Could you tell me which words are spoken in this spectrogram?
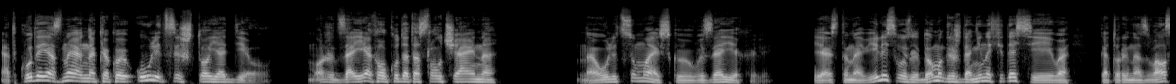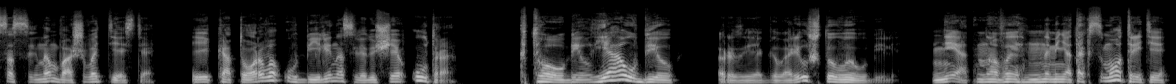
«Откуда я знаю, на какой улице что я делал? Может, заехал куда-то случайно?» «На улицу Майскую вы заехали и остановились возле дома гражданина Федосеева, который назвался сыном вашего тестя, и которого убили на следующее утро». «Кто убил? Я убил!» «Разве я говорил, что вы убили?» «Нет, но вы на меня так смотрите!»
